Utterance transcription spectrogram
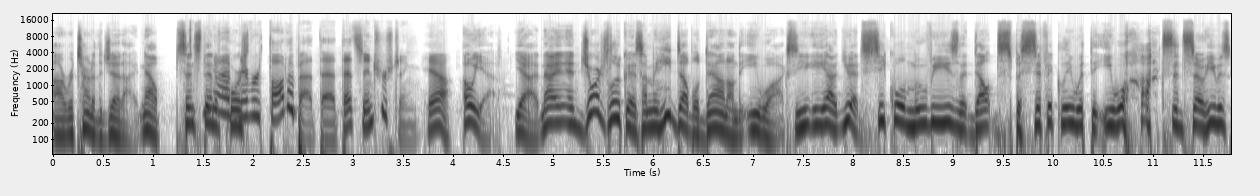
uh, Return of the Jedi. Now, since then, of course, I've never thought about that. That's interesting. Yeah. Oh yeah, yeah. Now, and and George Lucas, I mean, he doubled down on the Ewoks. You, you, had, you had sequel movies that dealt specifically with the Ewoks, and so he was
